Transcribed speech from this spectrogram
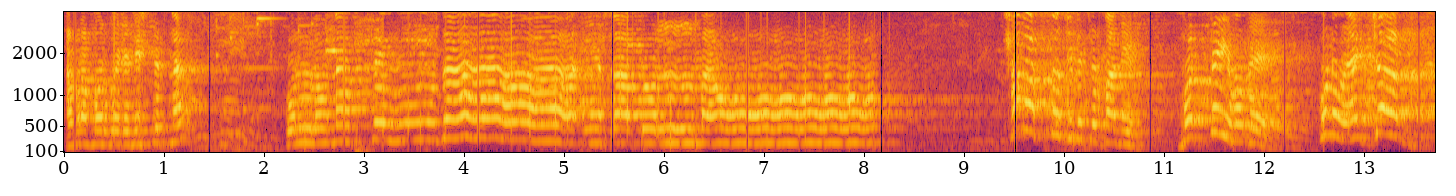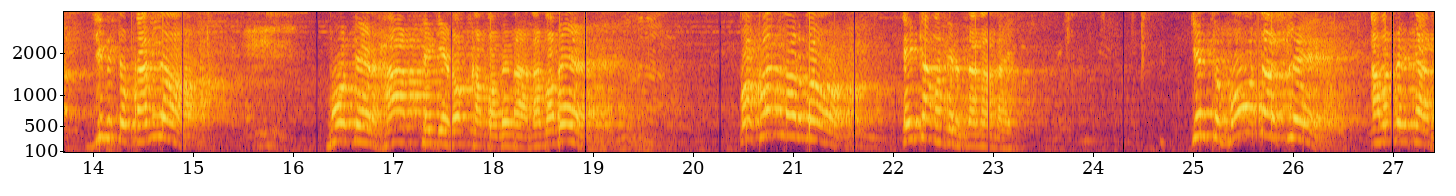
আমরা মরবো, এটা নিশ্চিত না? কুল্লু নাফসিন যায়িকাতুল মাউত। সমস্ত জীবিত প্রাণীর মরতেই হবে। কোনো একজন জীবিত প্রাণীও মতের হাত থেকে রক্ষা পাবে না না পাবে? কখন মরব, এটা আমাদের জানা নাই। কিন্তু মত আসলে আমাদেরকে আর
